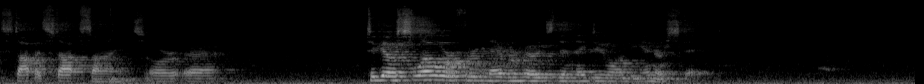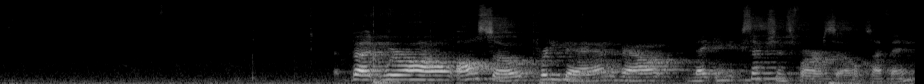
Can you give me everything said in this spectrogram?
stop at stop signs or. Uh, to go slower through neighborhoods than they do on the interstate. But we're all also pretty bad about making exceptions for ourselves, I think.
